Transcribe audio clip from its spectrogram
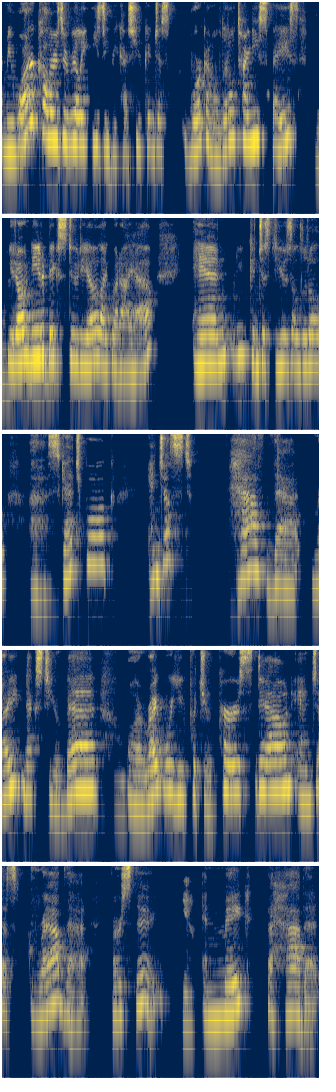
I mean, watercolors are really easy because you can just work on a little tiny space. Yeah. You don't need a big studio like what I have. And you can just use a little uh, sketchbook and just have that right next to your bed mm. or right where you put your purse down and just grab that first thing yeah. and make the habit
